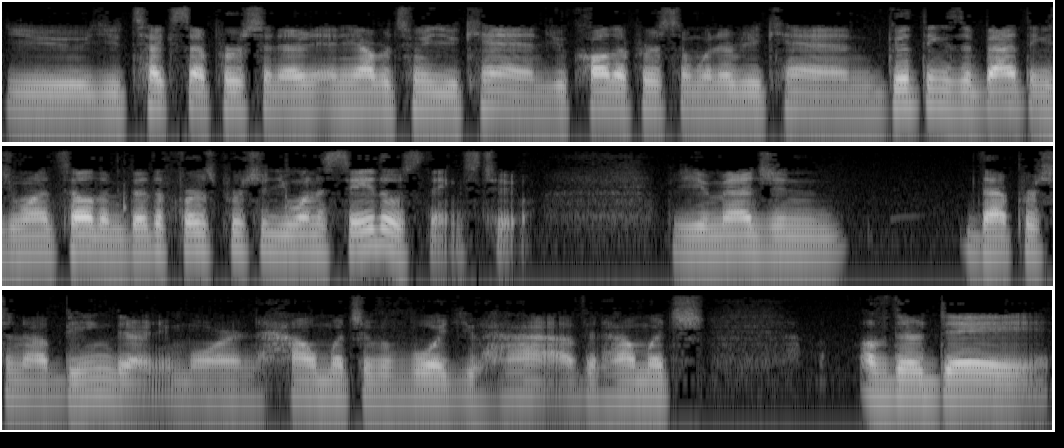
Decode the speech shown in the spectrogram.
You you text that person at any opportunity you can. You call that person whenever you can. Good things and bad things. You want to tell them. They're the first person you want to say those things to. But you imagine that person not being there anymore and how much of a void you have and how much of their day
